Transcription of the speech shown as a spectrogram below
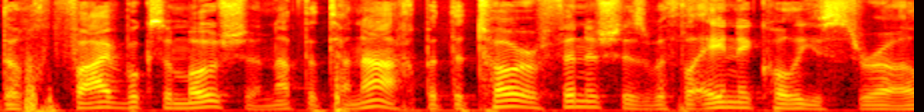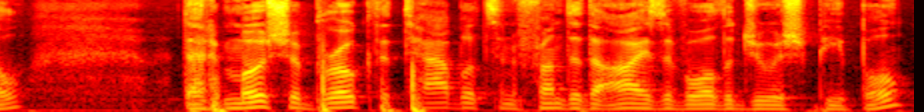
the five books of Moshe, not the Tanakh, but the Torah finishes with La'ene Kol Yisrael, that Moshe broke the tablets in front of the eyes of all the Jewish people.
